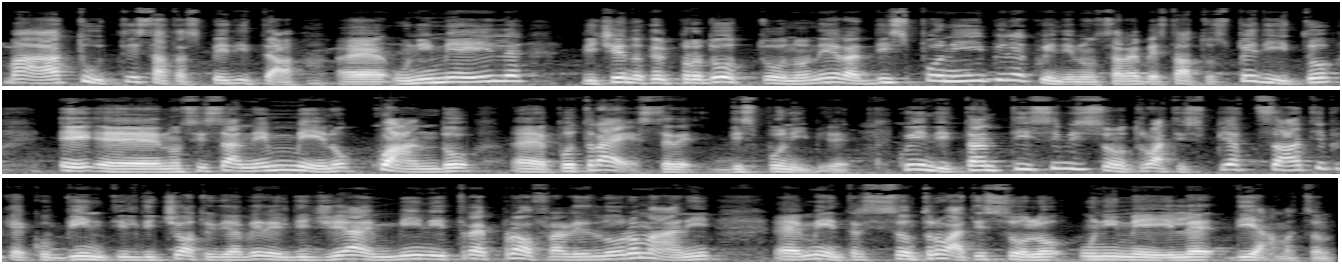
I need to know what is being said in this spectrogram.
ma a tutti è stata spedita eh, un'email dicendo che il prodotto non era disponibile, quindi non sarebbe stato spedito e eh, non si sa nemmeno quando eh, potrà essere disponibile. Quindi tantissimi si sono trovati spiazzati perché convinti il 18 di avere il DJI Mini 3 Pro fra le loro mani, eh, mentre si sono trovati solo un'email di Amazon.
